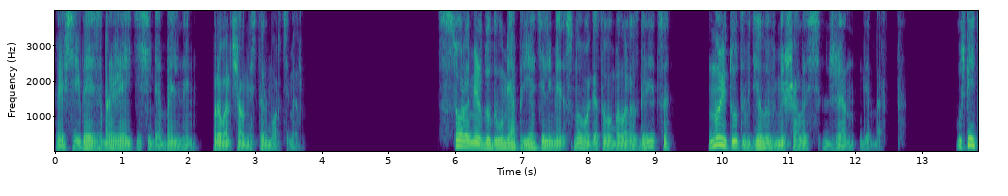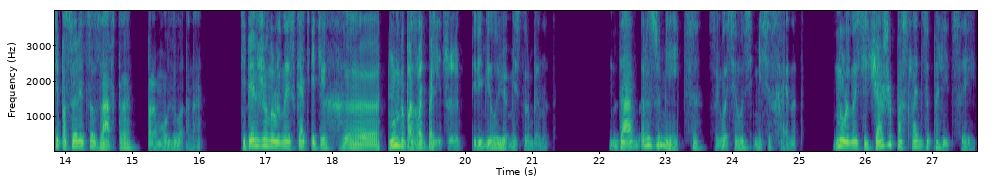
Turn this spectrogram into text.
Вы всегда изображаете себя больным», — проворчал мистер Мортимер. Ссора между двумя приятелями снова готова была разгореться, но и тут в дело вмешалась Джен Геберт. — Успеете поссориться завтра, — промолвила она. — Теперь же нужно искать этих... Э, нужно позвать полицию, — перебил ее мистер Беннет. — Да, разумеется, — согласилась миссис Хайнет. — Нужно сейчас же послать за полицией.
